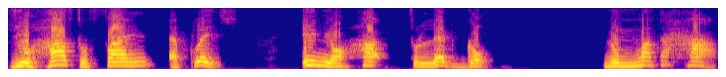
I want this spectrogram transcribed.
You have to find a place in your heart to let go. No matter how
